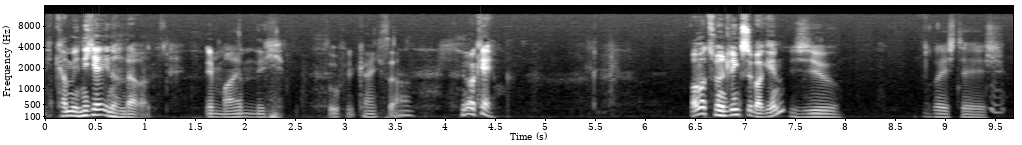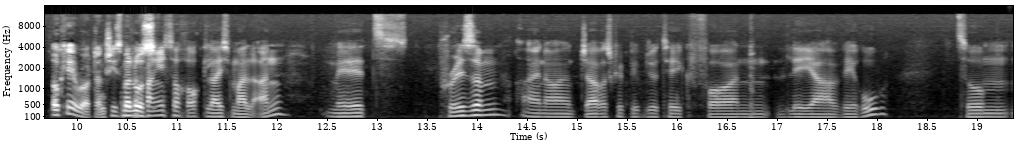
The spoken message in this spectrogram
Ich kann mich nicht erinnern daran. In meinem nicht. So viel kann ich sagen. Okay. Wollen wir zu den Links übergehen? Jo. Richtig. Okay, Rod, dann schieß mal los. fange ich doch auch gleich mal an mit Prism, einer JavaScript-Bibliothek von Lea Veru zum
